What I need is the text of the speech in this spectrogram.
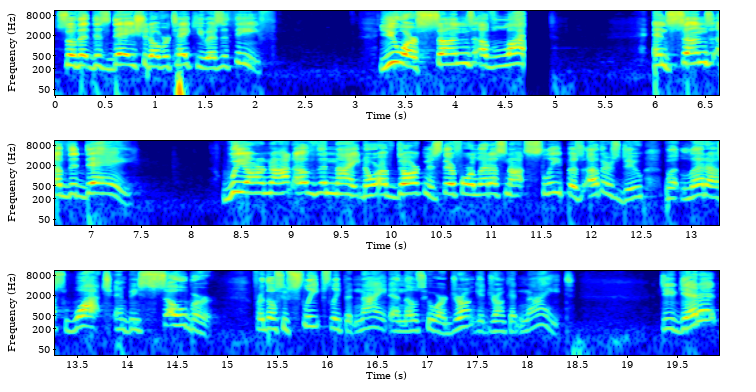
so that this day should overtake you as a thief. You are sons of light and sons of the day. We are not of the night nor of darkness. Therefore, let us not sleep as others do, but let us watch and be sober. For those who sleep, sleep at night, and those who are drunk, get drunk at night. Do you get it?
